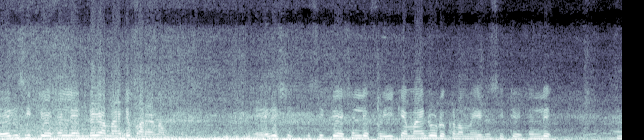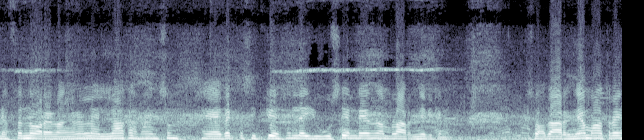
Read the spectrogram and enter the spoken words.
ഏത് സിറ്റുവേഷനിൽ എന്ത് കമാൻഡ് പറയണം. ഏത് സിറ്റുവേഷനിൽ ഫ്രീ കമാൻഡ് കൊടുക്കണം. ഏത് സിറ്റുവേഷനിൽ നെഫ് എന്ന് പറയണം. അങ്ങനെയുള്ള എല്ലാ കമാൻഡ്സും ഏതൊക്കെ സിറ്റുവേഷനിൽ യൂസ് ചെയ്യേണ്ടതെന്ന് നമ്മൾ അറിഞ്ഞിരിക്കണം. സോ അതറിഞ്ഞാൽ മാത്രമേ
